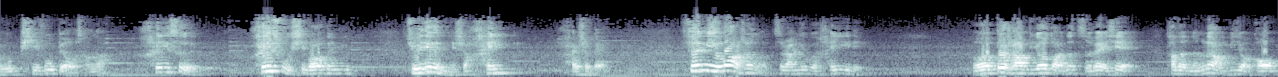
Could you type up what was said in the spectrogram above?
由皮肤表层啊黑色。黑素细胞分泌，决定你是黑还是白。分泌旺盛的自然就会黑一点。而波长比较短的紫外线，它的能量比较高，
